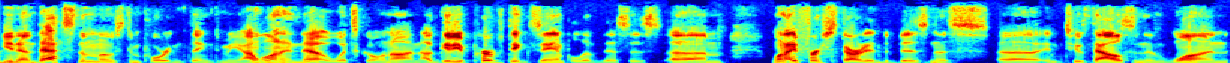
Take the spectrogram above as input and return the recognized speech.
you Mhm. know that's the most important thing to me i want to know what's going on i'll give you a perfect example of this is um, when i first started the business uh, in 2001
